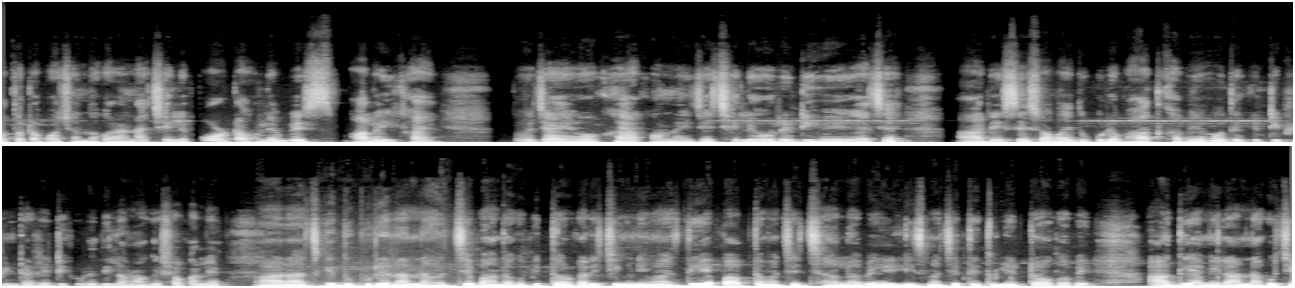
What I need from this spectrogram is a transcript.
অতটা পছন্দ করে না, ছেলে পরোটা হলে বেশ ভালোই খায়। তো যাই হোক, এখন এই যে ছেলেও রেডি হয়ে গেছে। আর এসে সবাই দুপুরে ভাত খাবে। ওদেরকে টিফিনটা রেডি করে দিলাম আগে সকালে। আর আজকে দুপুরে রান্না হচ্ছে বাঁধাকপির তরকারি, চিংড়ি মাছ দিয়ে পাবদা মাছের ঝাল হবে, ইলিশ মাছের তেঁতুলের টক হবে। আগে আমি রান্না করছি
